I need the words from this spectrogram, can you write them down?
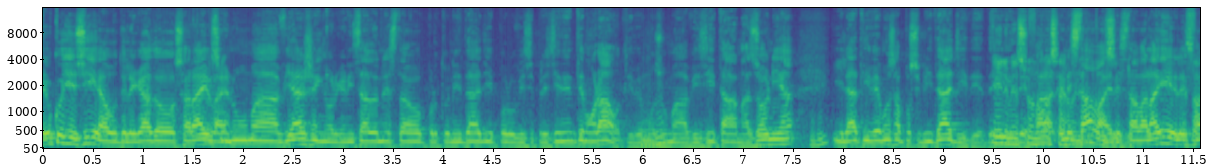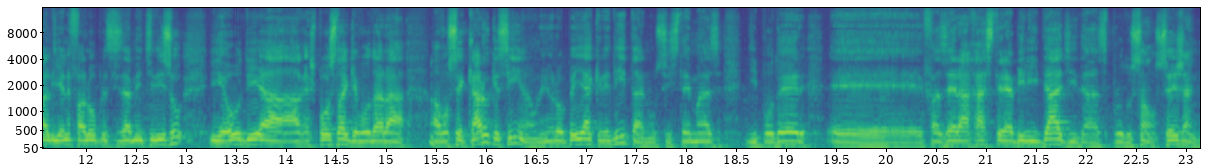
Eu conhecia o delegado Saraiva em uma viagem organizada nesta oportunidade por o vice-presidente Moral. Tivemos uhum. uma visita à Amazônia uhum. e lá tivemos a possibilidade de, de ele mencionou de falar. Ele estava, ele estava lá e ele, fal, e ele falou precisamente disso e eu dei a, resposta que vou dar a, a, você. Claro que sim, a União Europeia acredita nos sistemas de poder eh, fazer a rastreabilidade das produções, sejam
